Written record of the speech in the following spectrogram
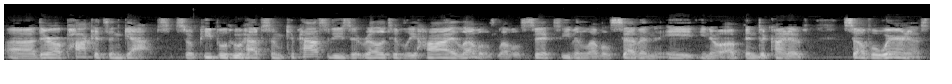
uh, there are pockets and gaps. So people who have some capacities at relatively high levels, level six, even level seven, eight, you know, up into kind of self-awareness,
